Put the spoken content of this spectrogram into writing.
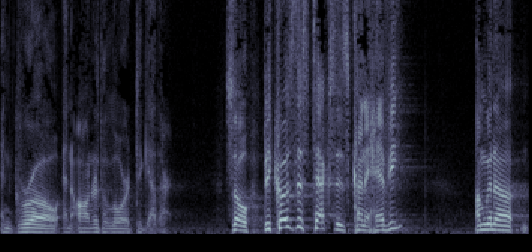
and grow and honor the Lord together. So, because this text is kind of heavy, I'm gonna,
